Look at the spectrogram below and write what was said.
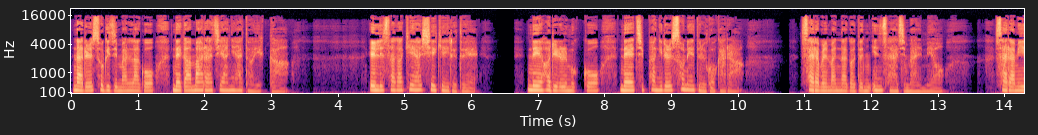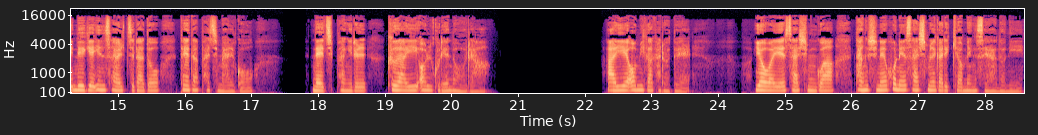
나를 속이지 말라고 내가 말하지 아니하더이까? 엘리사가 게하시에게 이르되 내 허리를 묶고 내 지팡이를 손에 들고 가라. 사람을 만나거든 인사하지 말며 사람이 내게 인사할지라도 대답하지 말고 내 지팡이를 그 아이 얼굴에 놓으라. 아이의 어미가 가로되 여호와의 사심과 당신의 혼의 사심을 가리켜 맹세하노니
